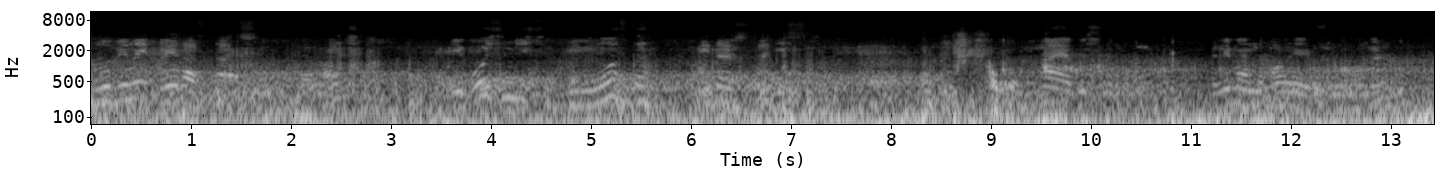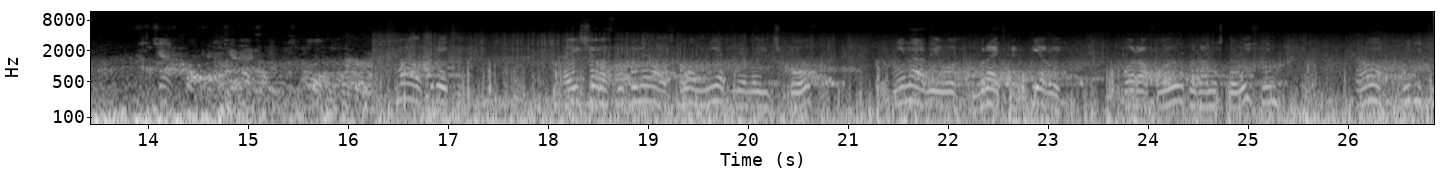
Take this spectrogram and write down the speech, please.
глубины предостаточно. И 80, 90, и даже 110. В мае обычно лиман наполняется много. Сейчас после вчерашнего шторма. Смайл третий. А еще раз напоминаю, что он не для новичков. Не надо его брать как первый парафойл, потому что вы с ним ну, будете...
